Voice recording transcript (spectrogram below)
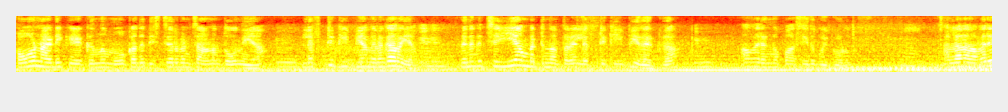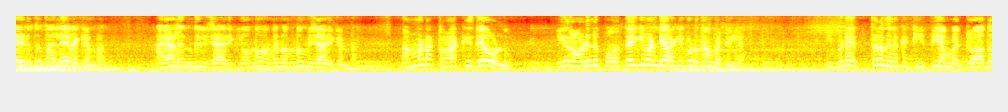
ഹോൺ അടി കേൾക്കുന്ന മൂക്കത് ഡിസ്റ്റർബൻസ് ആണെന്ന് തോന്നിയാ. ലെഫ്റ്റ് കീപ്പ് ചെയ്യാൻ നിനക്കറിയാം. നിനക്ക് ചെയ്യാൻ പറ്റുന്ന അത്രയും ലെഫ്റ്റ് കീപ്പ് ചെയ്തേക്കുക. അവരങ്ങ് പാസ് ചെയ്ത് പോയിക്കോളും. അല്ലാതെ അവരെ എടുത്ത് തലയെ വെക്കണ്ട. അയാൾ എന്ത് വിചാരിക്കുമെന്നോ അങ്ങനെ ഒന്നും വിചാരിക്കണ്ട. നമ്മുടെ ട്രാക്ക് ഇതേ ഉള്ളൂ. ഈ റോഡിന് പുറത്തേക്ക് വണ്ടി ഇറക്കി കൊടുക്കാൻ പറ്റില്ല. ഇവിടെ എത്ര നിനക്ക് കീപ്പ് ചെയ്യാൻ പറ്റുമോ? അത്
